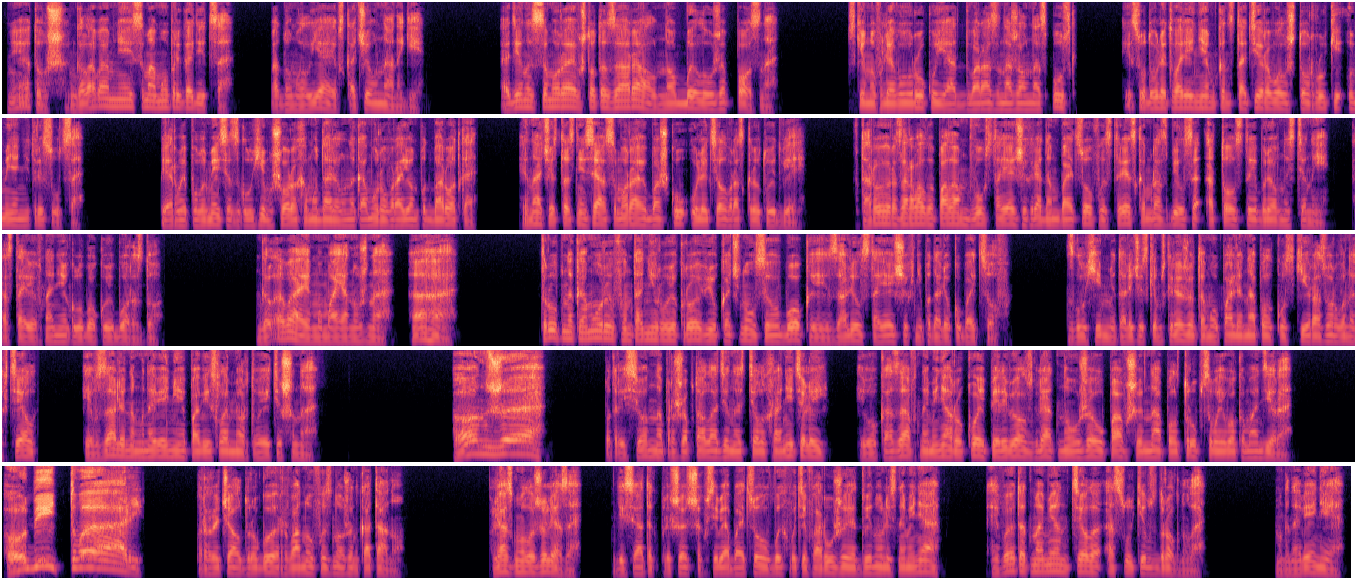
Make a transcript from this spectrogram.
«Нет уж, голова мне и самому пригодится», — подумал я и вскочил на ноги. Один из самураев что-то заорал, но было уже поздно. Скинув левую руку, я два раза нажал на спуск и с удовлетворением констатировал, что руки у меня не трясутся. Первый полумесяц с глухим шорохом ударил Накамуру в район подбородка и, начисто снеся самураю башку, улетел в раскрытую дверь. Второй разорвал пополам двух стоящих рядом бойцов и с треском разбился о толстые бревна стены, оставив на ней глубокую борозду. Голова ему моя нужна. Ага, Труп Накамуры, фонтанируя кровью, качнулся в бок и залил стоящих неподалеку бойцов. С глухим металлическим скрежетом упали на пол куски разорванных тел, и в зале на мгновение повисла мертвая тишина. «Он же...» — потрясенно прошептал один из телохранителей и, указав на меня рукой, перевел взгляд на уже упавший на пол труп своего командира. «Убить, тварь!» — прорычал другой, рванув из ножен катану. Лязгнуло железо. Десяток пришедших в себя бойцов, выхватив оружие, двинулись на меня, и в этот момент тело Асуки вздрогнуло. Мгновение,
